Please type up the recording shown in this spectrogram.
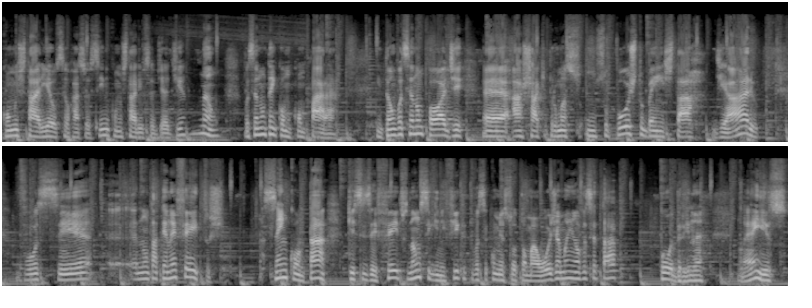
Como estaria o seu raciocínio? Como estaria o seu dia a dia? Não. Você não tem como comparar. Então você não pode é, achar que por uma, um suposto bem-estar diário você é, não está tendo efeitos. Sem contar que esses efeitos não significa que você começou a tomar hoje amanhã você está podre, né? Não é isso.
